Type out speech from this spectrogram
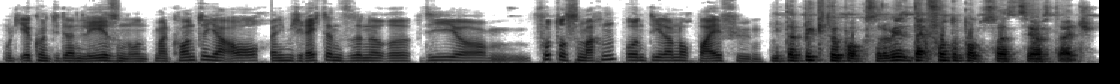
und ihr könnt die dann lesen. Und man konnte ja auch, wenn ich mich recht entsinnere, die ähm, Fotos machen und die dann noch beifügen. Mit der Pictobox, oder wie? Der Fotobox heißt sie auf Deutsch.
